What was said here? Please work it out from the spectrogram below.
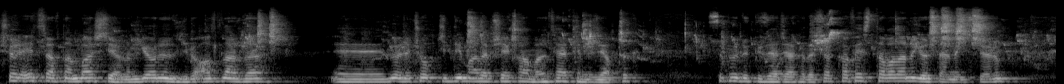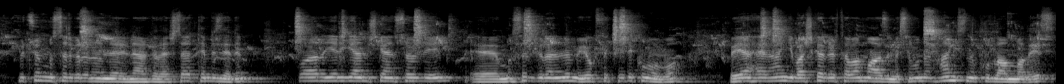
Şöyle etraftan başlayalım. Gördüğünüz gibi altlarda e, böyle çok ciddi manada bir şey kalmadı. Tertemiz yaptık. Süpürdük güzelce arkadaşlar. Kafes tavalarını göstermek istiyorum. Bütün mısır granüllerini arkadaşlar temizledim. Bu arada yeri gelmişken söyleyeyim. e, mısır granülü mü yoksa kedi kumu mu? Veya herhangi başka bir tavan malzemesi. Bunların hangisini kullanmalıyız?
